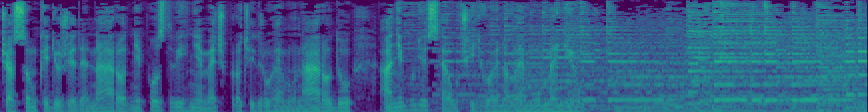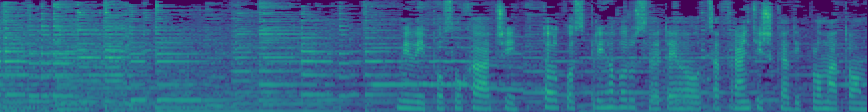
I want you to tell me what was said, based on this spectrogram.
Časom, keď už jeden národ nepozdvihne meč proti druhému národu a nebude sa učiť vojnovému umeniu. Milí poslucháči, toľko z príhovoru svätého otca Františka diplomatom.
